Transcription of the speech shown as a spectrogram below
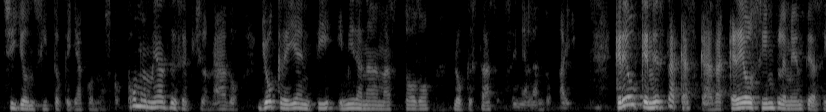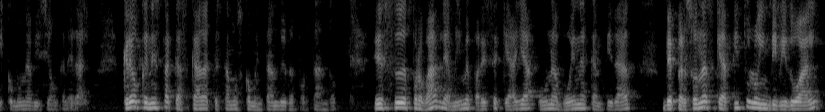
chilloncito que ya conozco. ¿Cómo me has decepcionado? Yo creía en ti y mira nada más todo lo que estás señalando ahí. Creo que en esta cascada, creo simplemente así como una visión general, creo que en esta cascada que estamos comentando y reportando, es eh, probable, a mí me parece que haya una buena cantidad de personas que a título individual,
